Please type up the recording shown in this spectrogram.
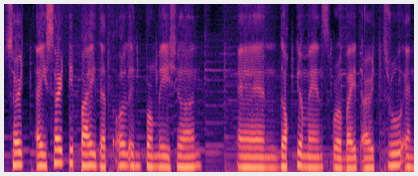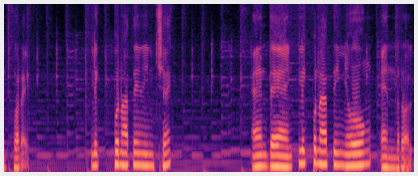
cert I certify that all information and documents provide are true and correct. Click po natin in check. And then, click po natin yung enroll.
